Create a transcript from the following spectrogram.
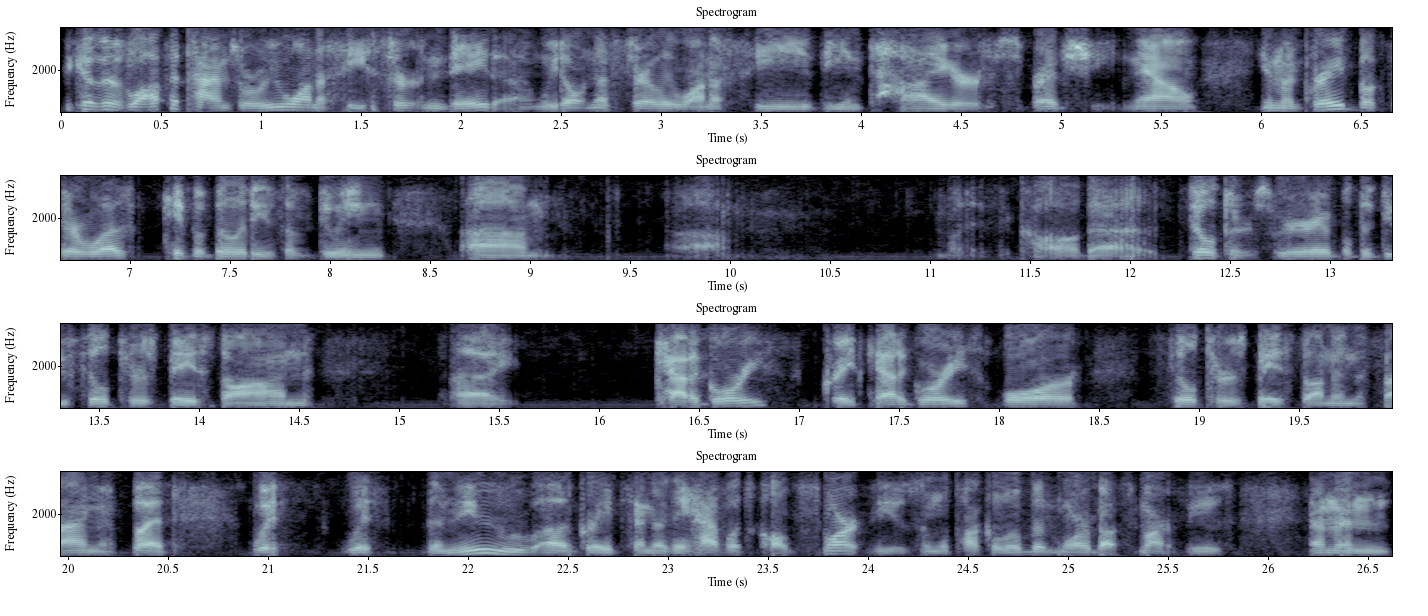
because there's lots of times where we want to see certain data and we don't necessarily want to see the entire spreadsheet. Now in the gradebook there was capabilities of doing um, um, what is it called, uh, filters. We were able to do filters based on uh, categories, grade categories, or filters based on an assignment. But with, with the new uh, Grade Center, they have what's called Smart Views, and we'll talk a little bit more about Smart Views. And then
